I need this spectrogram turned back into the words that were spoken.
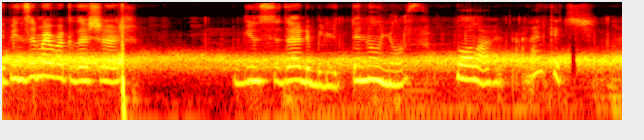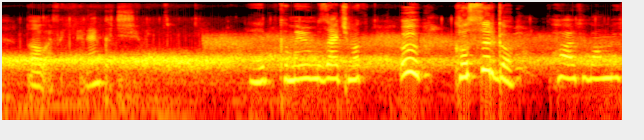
Hepinize merhaba arkadaşlar. Bugün sizlerle birlikte ne oynuyoruz? Doğal afetlerden kaçış. Doğal afetlerden kaçış. Evet. Hep kameramızı açmak. Aa, kasırga. Parçalanmak.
